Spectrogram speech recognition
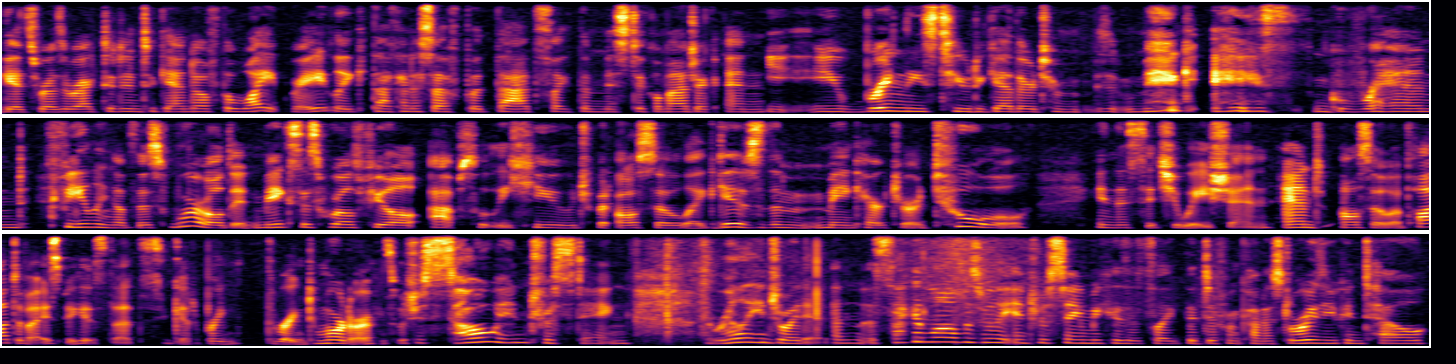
gets resurrected into Gandalf the White right like that kind of stuff but that's like the mystical magic and you bring these two together to make a grand feeling of this world it makes this world feel absolutely huge but also like gives the main character a tool in this situation and also a plot device because that's you gotta bring the ring to Mordor which is so interesting. I really enjoyed it. And the second law was really interesting because it's like the different kind of stories you can tell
